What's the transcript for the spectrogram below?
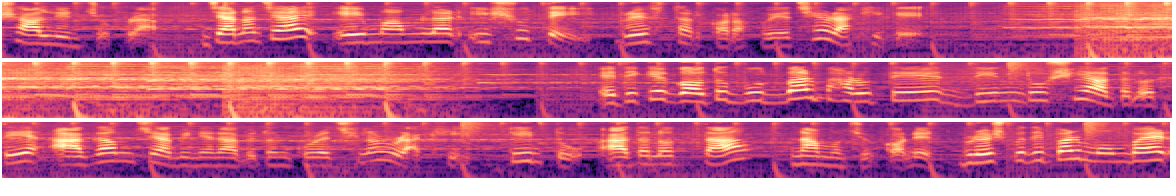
শার্লিন চোপড়া। জানা যায় এই মামলার ইস্যুতেই গ্রেফতার করা হয়েছে রাখিকে। এদিকে গত বুধবার ভারতের দিনদোষী আদালতে আগাম জামিনের আবেদন করেছিলেন রাখি। কিন্তু আদালত তা নামঞ্জুর করেন। বৃহস্পতিবার মুম্বাইয়ের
